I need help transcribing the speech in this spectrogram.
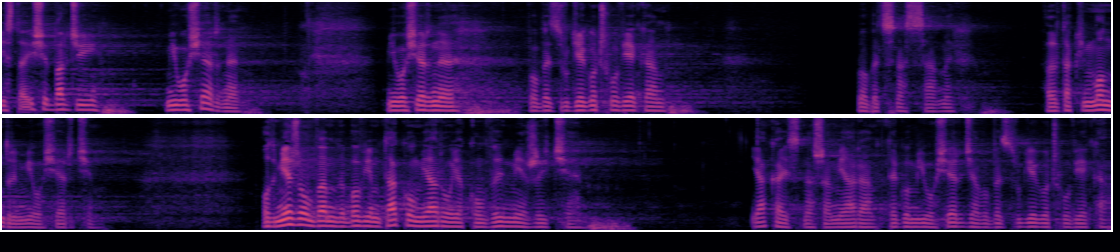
nie staje się bardziej miłosierne? Miłosierne wobec drugiego człowieka, wobec nas samych, ale takim mądrym miłosierdziem. Odmierzą wam bowiem taką miarą, jaką wy mierzycie. Jaka jest nasza miara tego miłosierdzia wobec drugiego człowieka?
